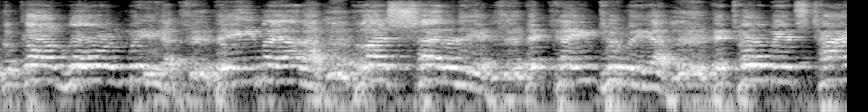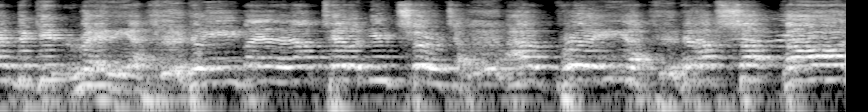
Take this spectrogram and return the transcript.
the God warned me, amen, last Saturday, it came to me and told me it's time to get ready. Amen. And I'm telling you, church, I've prayed and I've sought God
